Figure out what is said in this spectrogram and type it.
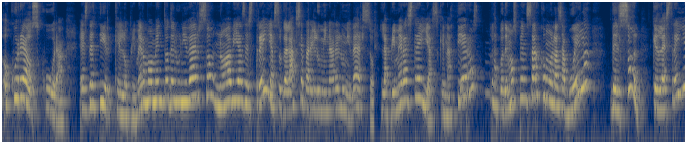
ocurre a oscura, es decir, que en los primeros momentos del universo no había estrellas o galaxias para iluminar el universo. Las primeras estrellas que nacieron las podemos pensar como las abuelas del Sol, que es la estrella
